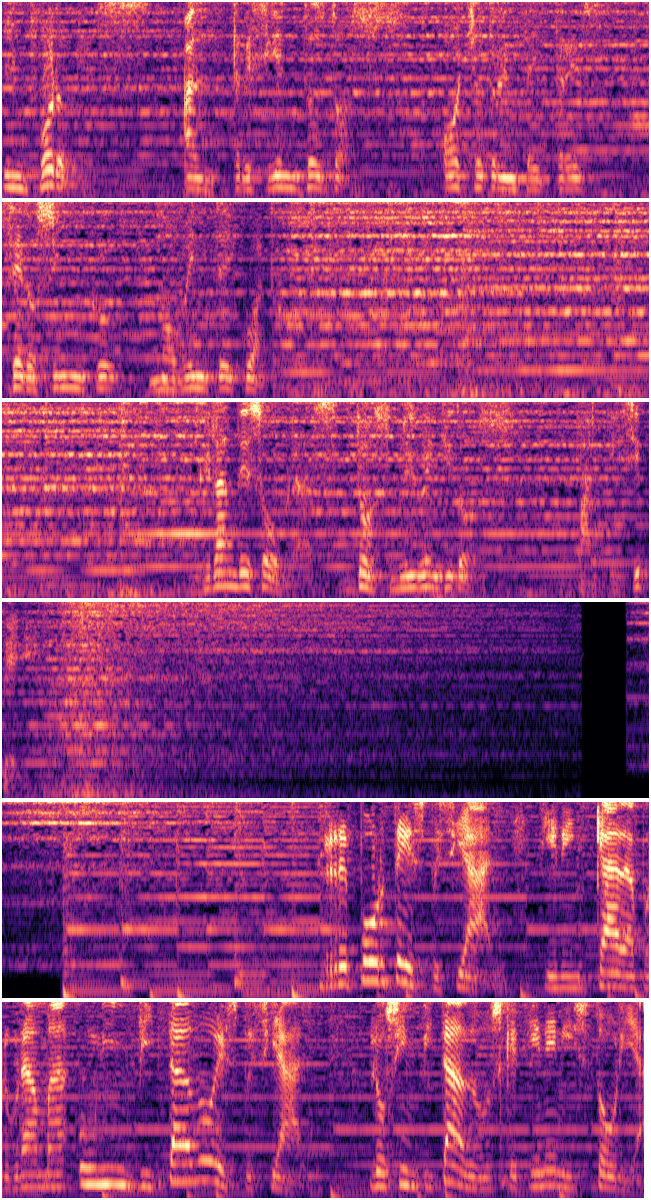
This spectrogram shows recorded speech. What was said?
Informes al 302 833 0594. Grandes Obras 2022. Participe. Reporte especial. Tiene en cada programa un invitado especial. Los invitados que tienen historia,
